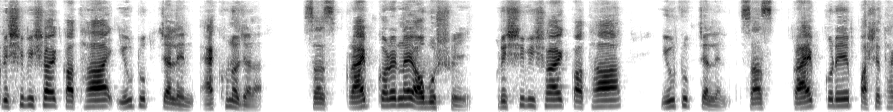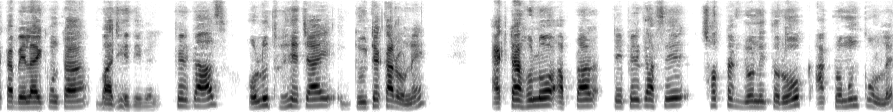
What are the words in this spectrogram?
কৃষি বিষয়ক কথা ইউটিউব চ্যানেল এখনও যারা সাবস্ক্রাইব করেন নাই অবশ্যই কৃষি বিষয়ক কথা ইউটিউব চ্যানেল সাবস্ক্রাইব করে পাশে থাকা বেল আইকনটা বাজিয়ে দিবেন। পেঁপের গাছ হলুদ হয়ে যায় দুইটা কারণে। একটা হলো আপনার পেঁপের গাছে ছত্রাকজনিত রোগ আক্রমণ করলে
